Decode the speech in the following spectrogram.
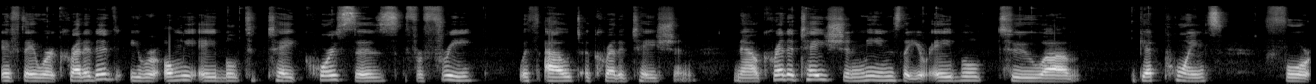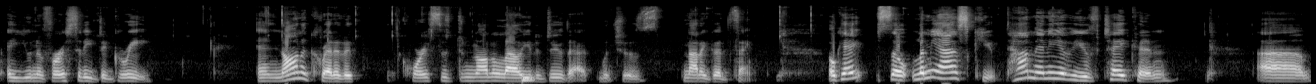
if they were accredited, you were only able to take courses for free without accreditation. Now, accreditation means that you're able to um, get points for a university degree. And non accredited courses do not allow you to do that, which is not a good thing. Okay, so let me ask you how many of you have taken uh,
